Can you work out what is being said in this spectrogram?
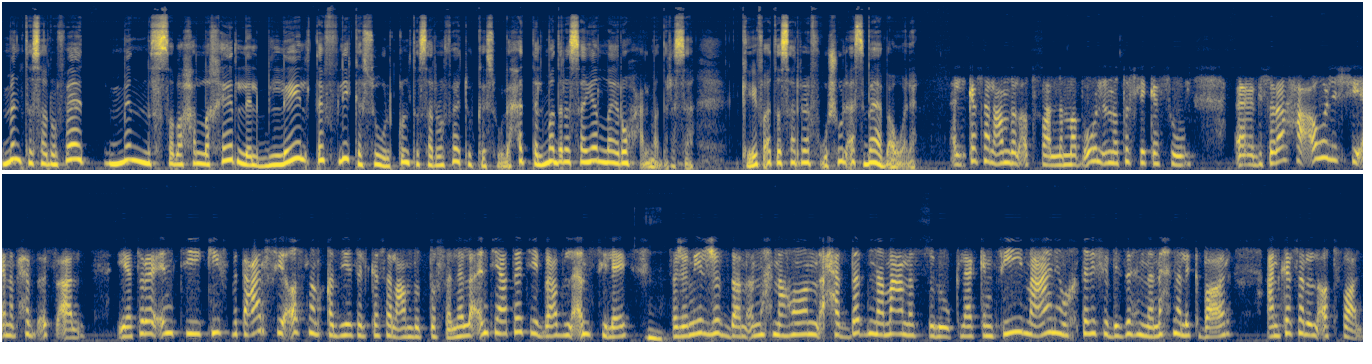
من تصرفات من الصباح الله خير لليل طفلي كسول. كل تصرفاته كسولة حتى المدرسة يلا يروح على المدرسة. كيف أتصرف؟ وشو الأسباب أولا؟ الكسل عند الأطفال. لما بقول إنه طفلي كسول آه بصراحة أول شيء أنا بحب أسأل يا ترى أنت كيف بتعرفي أصلا قضية الكسل عند الطفل؟ هلأ أنت أعطيتي بعض الأمثلة فجميل جدا إنه إحنا هون حددنا معنى السلوك لكن في معاني مختلفة بذهننا نحن الكبار. عن كسل الأطفال.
